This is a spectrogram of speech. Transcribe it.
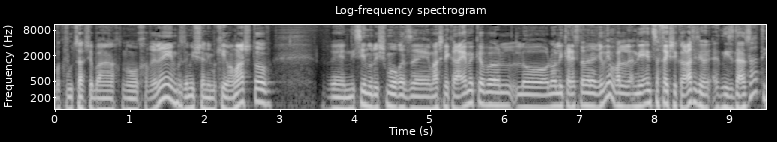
בקבוצה שבה אנחנו חברים, וזה מישהו שאני מכיר ממש טוב. וניסינו לשמור על זה, מה שנקרא אמקבל, לא, לא להיכנס איתנו לריבים, אבל אני אין ספק שקראתי את זה, אני הזדעזעתי.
